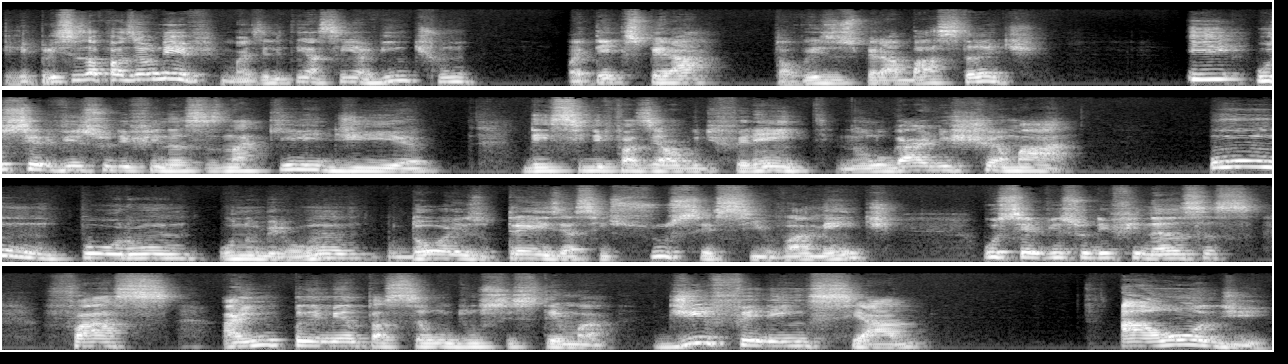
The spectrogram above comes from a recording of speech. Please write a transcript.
Ele precisa fazer o NIF, mas ele tem a senha 21. Vai ter que esperar, talvez esperar bastante. E o serviço de finanças naquele dia decide fazer algo diferente, no lugar de chamar um por um o número 1, um, o 2, o 3 e assim sucessivamente, o serviço de finanças faz a implementação de um sistema diferenciado, aonde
